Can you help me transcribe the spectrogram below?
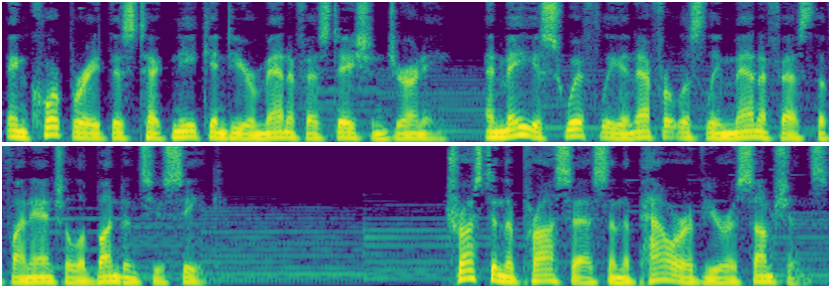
Incorporate this technique into your manifestation journey, and may you swiftly and effortlessly manifest the financial abundance you seek. Trust in the process and the power of your assumptions,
